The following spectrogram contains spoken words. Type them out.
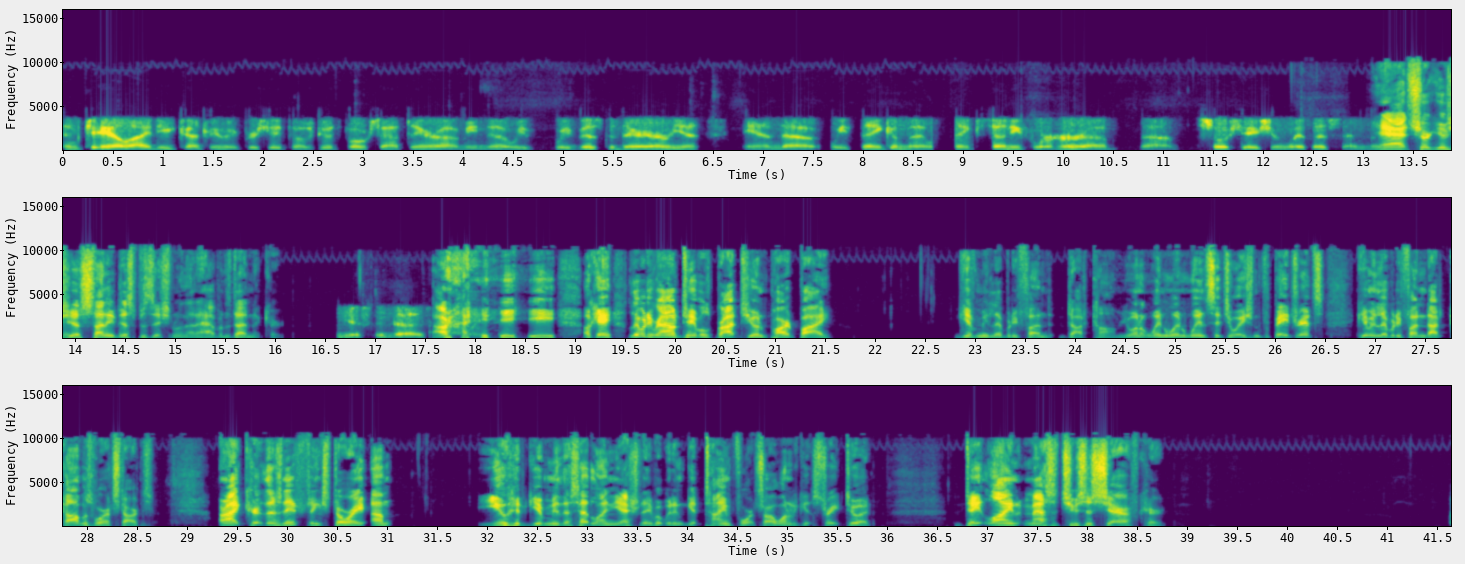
And KLID country, we appreciate those good folks out there. I mean, uh, we we visited their area, and uh, we thank them. Uh, we thank Sunny for her uh, uh, association with us, and uh, Yeah, it sure gives you a sunny disposition when that happens, doesn't it, Kurt? yes, it does. All right. okay. Liberty Roundtable is brought to you in part by GiveMeLibertyFund.com. You want a win win win situation for Patriots? GiveMeLibertyFund.com is where it starts. All right, Kurt, there's an interesting story. Um, you had given me this headline yesterday, but we didn't get time for it, so I wanted to get straight to it. Dateline, Massachusetts Sheriff, Kurt.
